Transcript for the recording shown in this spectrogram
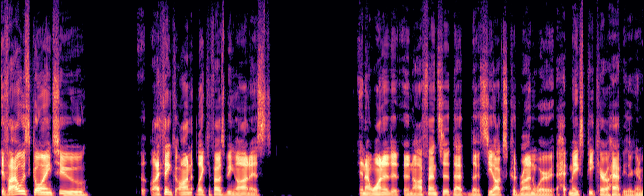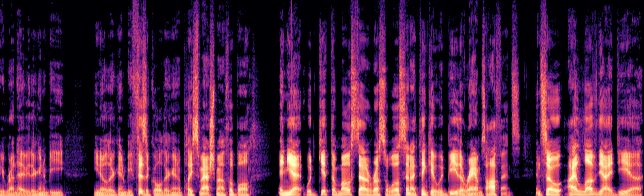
if I was going to, I think on like if I was being honest, and I wanted an offense that the Seahawks could run where it makes Pete Carroll happy. They're going to be run heavy. They're going to be, you know, they're going to be physical. They're going to play smash mouth football, and yet would get the most out of Russell Wilson. I think it would be the Rams offense. And so I love the idea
